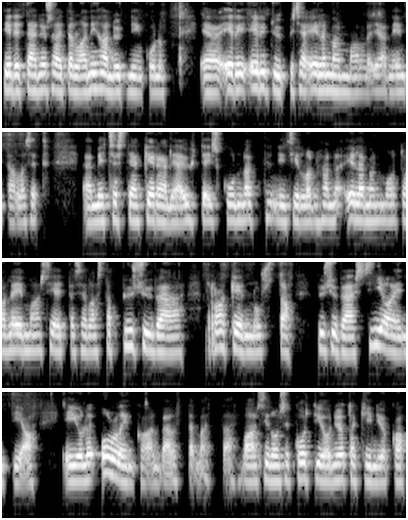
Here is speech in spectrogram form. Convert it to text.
Tiedetään, jos ajatellaan ihan nyt niin kuin eri, erityyppisiä elämänmalleja, niin tällaiset metsästä- ja yhteiskunnat, niin silloinhan elämänmuotoa leimaa se, että sellaista pysyvää rakennusta, pysyvää sijaintia ei ole ollenkaan välttämättä, vaan silloin se koti on jotakin, joka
